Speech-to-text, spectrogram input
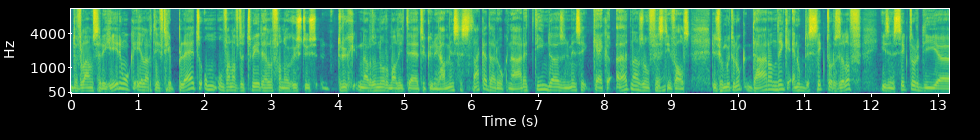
de Vlaamse regering ook heel hard heeft gepleit om, om vanaf de tweede helft van augustus terug naar de normaliteit te kunnen gaan. Mensen snakken daar ook naar. Tienduizenden mensen kijken uit naar zo'n festivals. Dus we moeten ook daaraan denken. En ook de sector zelf is een sector die, uh,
